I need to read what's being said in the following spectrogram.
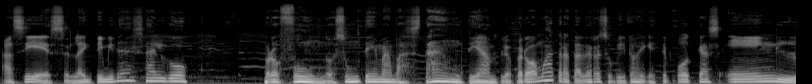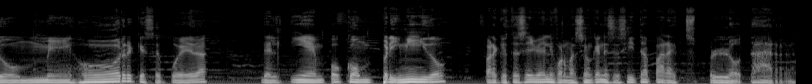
Así es, la intimidad es algo profundo, es un tema bastante amplio, pero vamos a tratar de resumirlo en este podcast en lo mejor que se pueda del tiempo comprimido para que usted se lleve la información que necesita para explotar,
